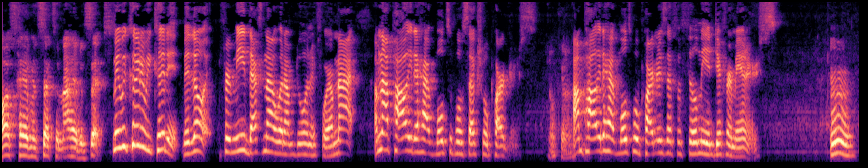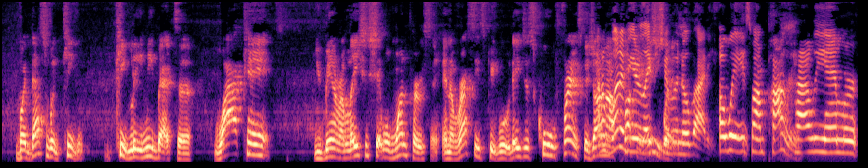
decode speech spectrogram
us having sex and not having sex. I mean, we could or we couldn't, but don't. For me, that's not what I'm doing it for. I'm not. I'm not poly to have multiple sexual partners. Okay. I'm poly to have multiple partners that fulfill me in different manners. mm. But that's what keep keep leading me back to why can't you be in a relationship with one person and the rest of these people they just cool friends because y'all I don't want to be in a relationship anyway. with nobody. Oh wait, it's That's why I'm poly. polyamor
